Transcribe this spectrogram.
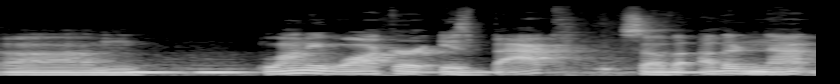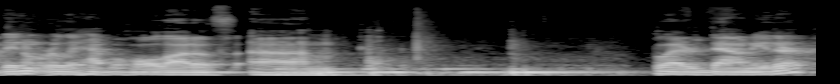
Um, Lonnie Walker is back. So the other than that, they don't really have a whole lot of um, players down either.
